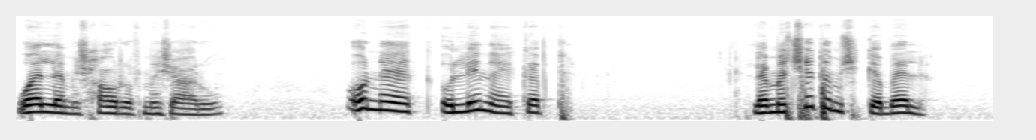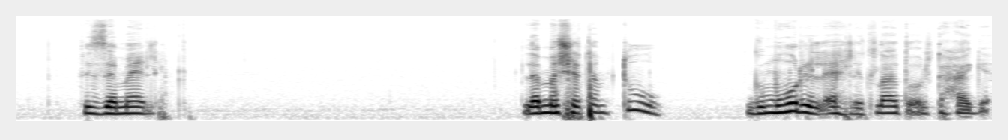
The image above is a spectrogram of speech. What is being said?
ولا مش حر في مشاعره. قلنا قول لنا يا كابتن لما شتم شيكابالا في الزمالك. لما شتمتوه جمهور الأهلي طلعت قلت حاجة.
